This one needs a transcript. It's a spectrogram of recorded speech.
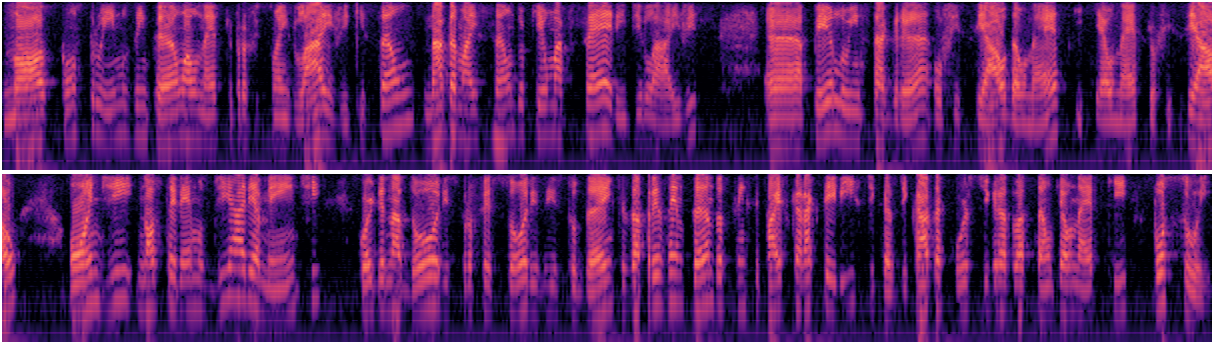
nós construímos então a Unesc Profissões Live, que são nada mais são do que uma série de lives uh, pelo Instagram oficial da Unesc, que é a Unesc Oficial, onde nós teremos diariamente coordenadores, professores e estudantes apresentando as principais características de cada curso de graduação que a Unesc possui.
